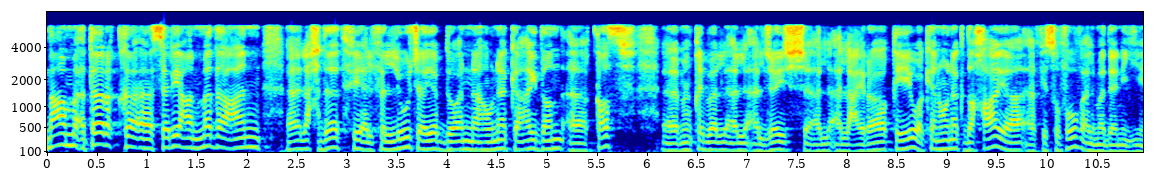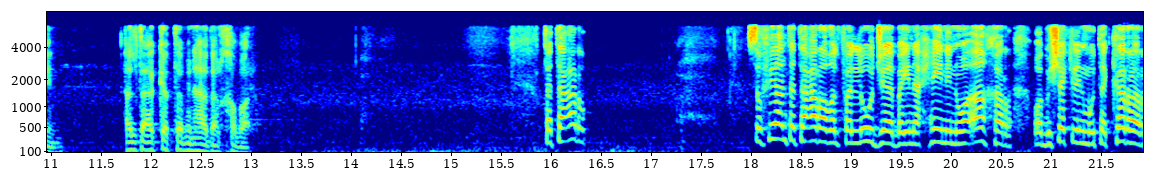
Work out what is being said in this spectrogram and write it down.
نعم طارق سريعا ماذا عن الأحداث في الفلوجة؟ يبدو أن هناك أيضا قصف من قبل الجيش العراقي وكان هناك ضحايا في صفوف المدنيين. هل تأكدت من هذا الخبر؟ تتعرض سفيان تتعرض الفلوجة بين حين وآخر وبشكل متكرر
